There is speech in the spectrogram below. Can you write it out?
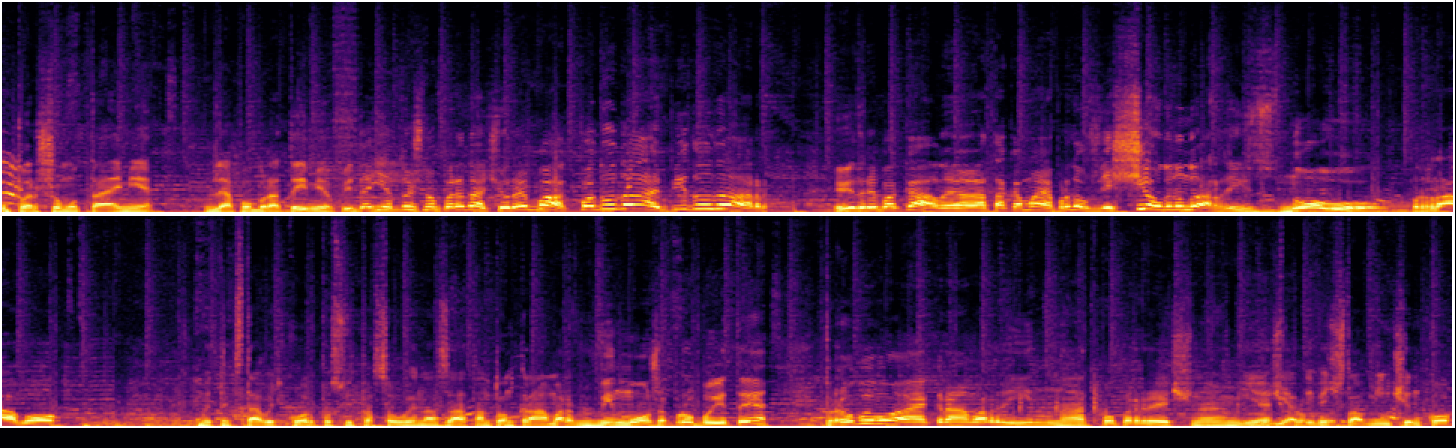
у першому таймі для побратимів. Віддає точно передачу. Рибак під удар, під удар від рибака, але атака має продовження. Ще один удар. І знову. Браво! Митник ставить корпус, відпасовує назад. Антон Крамер. Він може пробити. Пробиває Крамер і над поперечною м'яч. П'ятий В'ячеслав Мінченко.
